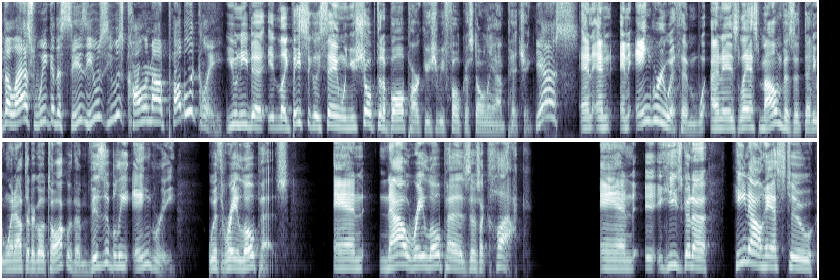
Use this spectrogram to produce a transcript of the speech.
the last week of the season, he was he was calling him out publicly. you need to it, like basically saying when you show up to the ballpark, you should be focused only on pitching. Yes. and and and angry with him on his last mound visit that he went out there to go talk with him, visibly angry with Ray Lopez. And now Ray Lopez, there's a clock, and he's gonna he now has to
